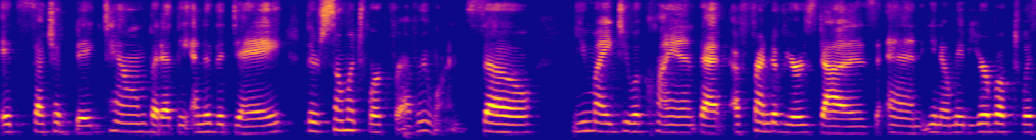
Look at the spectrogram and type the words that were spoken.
it's such a big town but at the end of the day there's so much work for everyone. So you might do a client that a friend of yours does and you know maybe you're booked with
